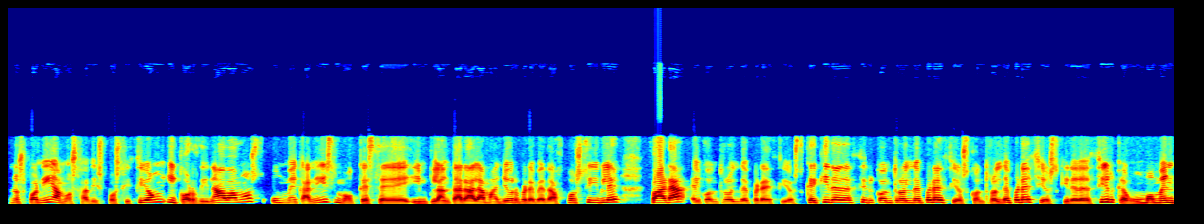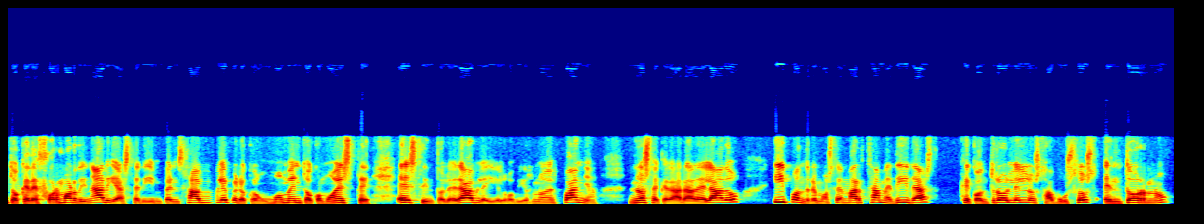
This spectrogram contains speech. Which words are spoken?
nos poníamos a disposición y coordinábamos un mecanismo que se implantará a la mayor brevedad posible para el control de precios. ¿Qué quiere decir control de precios? Control de precios quiere decir que en un momento que de forma ordinaria sería impensable, pero que en un momento como este es intolerable y el Gobierno de España no se quedará de lado y pondremos en marcha medidas que controlen los abusos en torno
